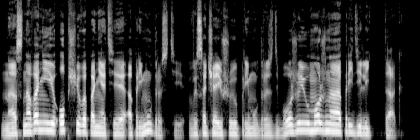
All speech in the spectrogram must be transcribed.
На основании общего понятия о премудрости высочайшую премудрость Божию можно определить так.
